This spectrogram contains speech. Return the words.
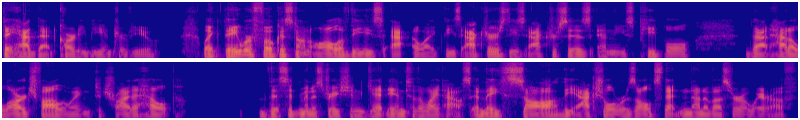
they had that Cardi B interview like they were focused on all of these like these actors these actresses and these people that had a large following to try to help this administration get into the White House. And they saw the actual results that none of us are aware of.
